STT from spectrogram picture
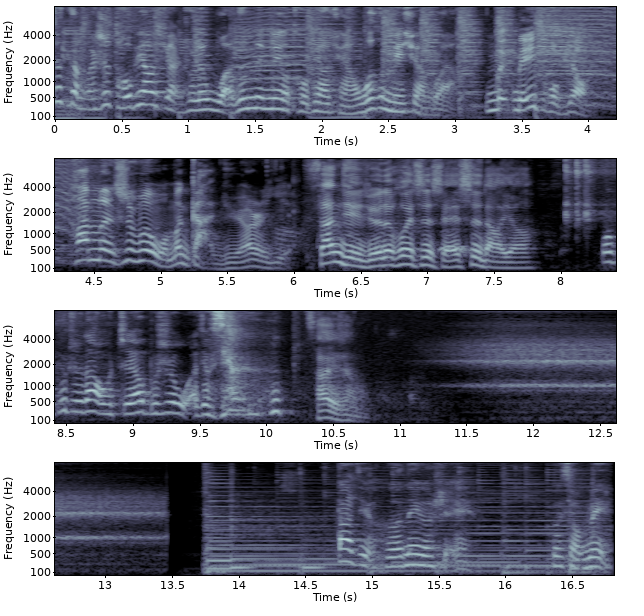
这怎么是投票选出来？我都没没有投票权，我怎么没选过呀？没没投票，他们是问我们感觉而已。三姐觉得会是谁是导游？我不知道，我只要不是我就行。猜一下。大姐和那个谁，和小妹。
